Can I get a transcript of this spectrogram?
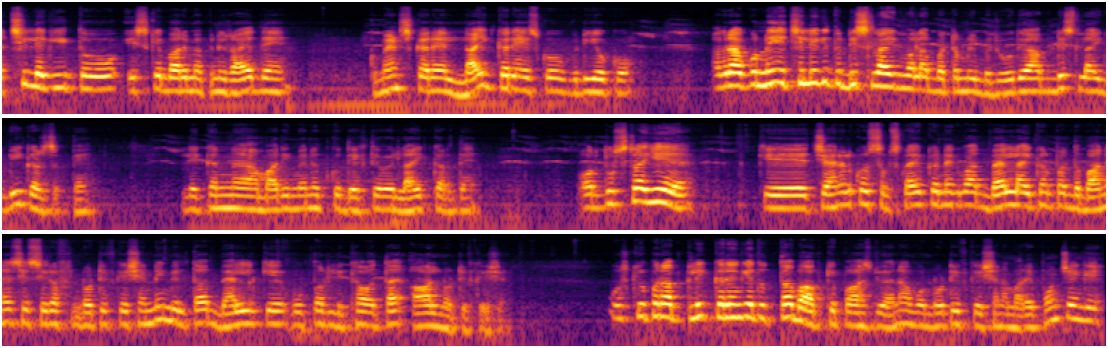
अच्छी लगी तो इसके बारे में अपनी राय दें कमेंट्स करें लाइक करें इसको वीडियो को। अगर आपको नहीं अच्छी लगी तो डिसलाइक वाला बटन भी मौजूद है आप डिसलाइक भी कर सकते हैं। लेकिन हमारी मेहनत को देखते हुए लाइक कर दें। और दूसरा ये है कि चैनल को सब्सक्राइब करने के बाद बेल आइकन पर दबाने से सिर्फ़ नोटिफिकेशन नहीं मिलता बेल के ऊपर लिखा होता है ऑल नोटिफिकेशन उसके ऊपर आप क्लिक करेंगे तो तब आपके पास जो है ना वो नोटिफिकेशन हमारे पहुँचेंगे।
